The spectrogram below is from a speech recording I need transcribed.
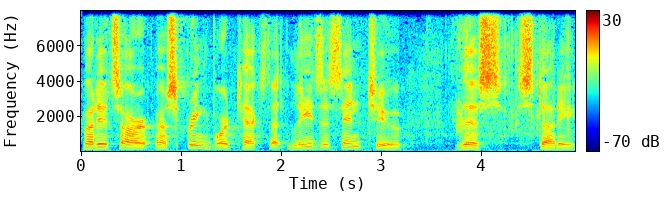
but it's our, our springboard text that leads us into this study.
